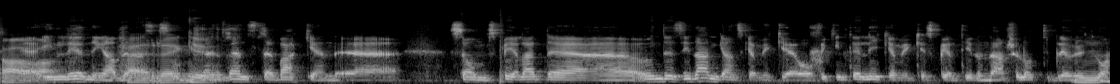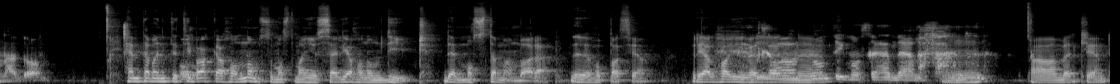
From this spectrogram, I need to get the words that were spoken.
ja, inledning av den här säsongen. Vänsterbacken. Äh, som spelade under Zidane ganska mycket och fick inte lika mycket speltid under Ancelotti blev mm. utlånad. Och Hämtar man inte tillbaka honom så måste man ju sälja honom dyrt. Det måste man bara. Det hoppas jag. Real har ju väl ja, en... någonting måste hända i alla fall. Mm. Ja, verkligen.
